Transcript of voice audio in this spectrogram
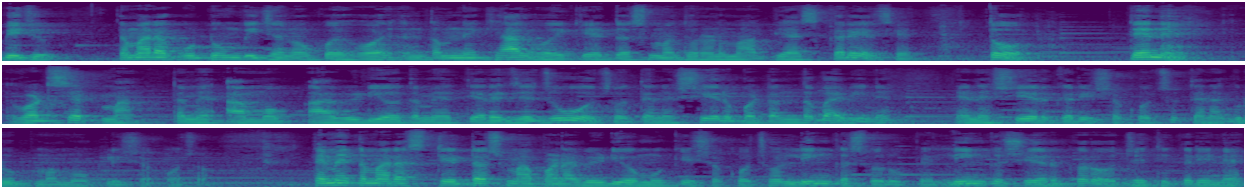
બીજું, તમારા કુટુંબીજનો કોઈ હોય અને તમને ખ્યાલ હોય કે દસમા ધોરણમાં અભ્યાસ કરે છે, તો તેને વોટ્સએપમાં તમે આ આ વીડિયો તમે અત્યારે જે જુઓ છો, તેને શેર બટન દબાવીને એને શેર કરી શકો છો, તેના ગ્રુપમાં મોકલી શકો છો. તમે તમારા સ્ટેટસમાં પણ આ વીડિયો મૂકી શકો છો લિંક સ્વરૂપે. લિંક શેર કરો, જેથી કરીને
